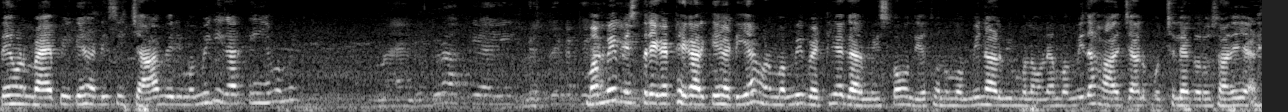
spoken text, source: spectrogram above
ਤੇ ਹੁਣ ਮੈਂ ਪੀ ਕੇ ਹਟੀ ਸੀ ਚਾਹ। ਮੇਰੀ ਮੰਮੀ ਕੀ ਕਰਕੇ ਆਈ ਹੈ ਮੰਮੀ? ਮੈਂ ਦੁੱਧ ਰੱਖ ਕੇ ਆਈ, ਬਿਸਤਰੇ ਮੰਮੀ ਬਿਸਤਰੇ ਇਕੱਠੇ ਕਰਕੇ ਹਟੀ ਆ ਹੁਣ ਮੰਮੀ ਬੈਠੀ ਆ ਗਰਮੀ ਸਕਾਉਂਦੀ ਆ ਤੁਹਾਨੂੰ ਮੰਮੀ ਨਾਲ ਵੀ ਮਿਲਾਉਣਾ ਮੰਮੀ ਦਾ ਹਾਲ ਚਾਲ ਪੁੱਛ ਲਿਆ ਕਰੋ ਸਾਰੇ ਜਾਣੇ।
